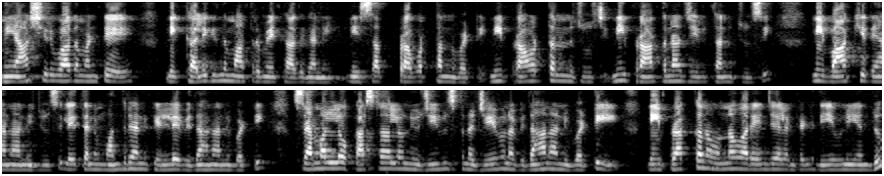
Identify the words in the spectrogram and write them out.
నీ ఆశీర్వాదం అంటే నీకు కలిగింది మాత్రమే కాదు కానీ నీ సత్ప్రవర్తనను బట్టి నీ ప్రవర్తనను చూసి నీ ప్రార్థనా జీవితాన్ని చూసి నీ వాక్య ధ్యానాన్ని చూసి లేదా నువ్వు మందిరానికి వెళ్ళే విధానాన్ని బట్టి శ్రమల్లో కష్టాల్లో నువ్వు జీవిస్తున్న జీవన విధానాన్ని బట్టి నీ ప్రక్కన ఉన్నవారు ఏం చేయాలంటే దేవుని ఎందు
